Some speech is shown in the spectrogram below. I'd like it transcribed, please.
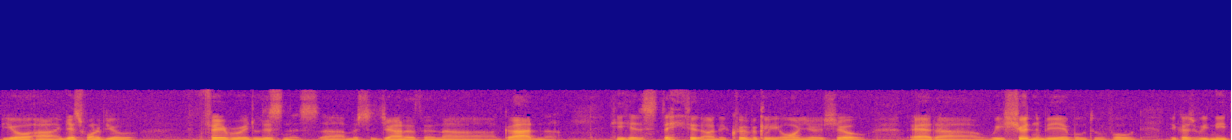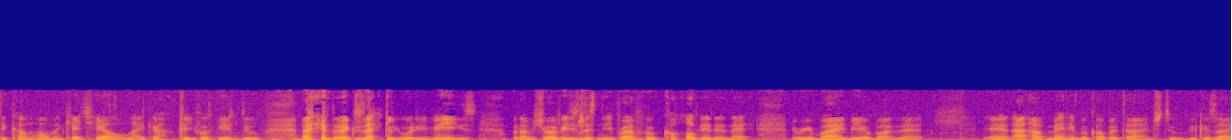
your uh, I guess one of your favorite listeners, uh, Mr. Jonathan uh, Gardner, he has stated unequivocally on your show that uh, we shouldn't be able to vote because we need to come home and catch hell like uh, people here do. I don't know exactly what he means, but I'm sure if he's listening, he probably will call in and, that, and remind me about that. And I, have met him a couple of times too, because I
